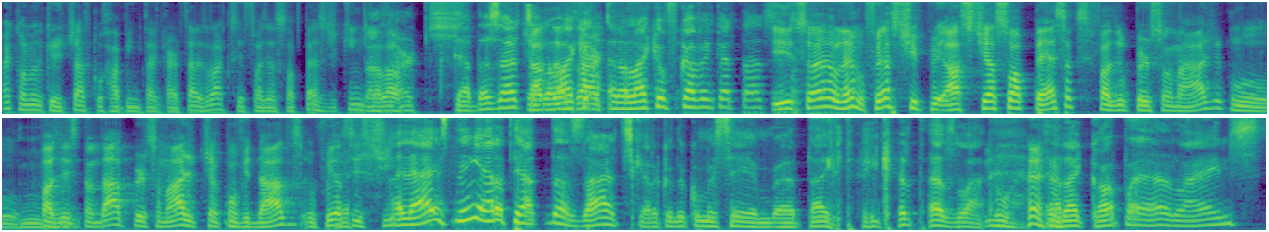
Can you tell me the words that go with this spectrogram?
como é que é o nome daquele teatro que o Rabin tá em cartaz lá, que você fazia a sua peça de quinta Das lá? artes. Teatro das Artes. Teatro Era, lá das que, Artes. era lá que eu ficava em cartaz. Isso, é, eu lembro. Fui assistir, assistir a sua peça, que você fazia o personagem, com, Uhum. fazia stand-up, personagem, tinha convidados. Eu É. fui assistir. Aliás, nem era Teatro das Artes, cara, quando eu comecei a estar em cartaz lá. Não Era a Copa Airlines,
